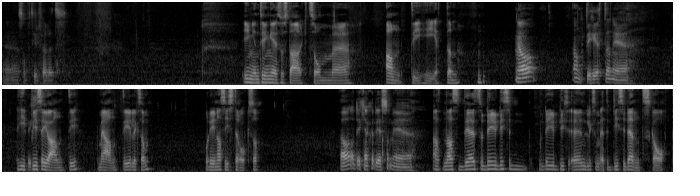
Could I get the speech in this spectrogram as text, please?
eh, som för tillfället. Ingenting är så starkt som eh, antiheten. Ja, antiheten är... Hippies är ju anti. De är anti liksom. Och det är nazister också. Ja, det är kanske det som är... Att, nas- det, är, så det är ju, dis- det är ju dis- en- liksom ett dissidentskap.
